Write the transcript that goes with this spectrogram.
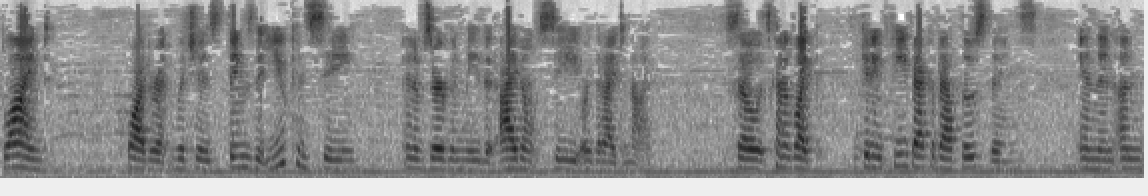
blind quadrant, which is things that you can see and observe in me that I don't see or that I deny. So it's kind of like getting feedback about those things and then un-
